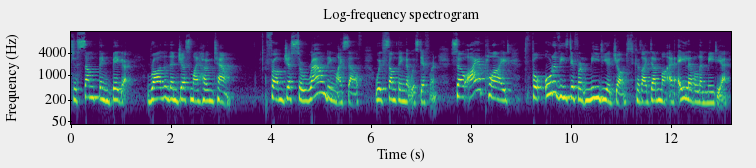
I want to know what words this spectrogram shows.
to something bigger rather than just my hometown from just surrounding myself with something that was different. So I applied for all of these different media jobs because I'd done my, an A level in media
